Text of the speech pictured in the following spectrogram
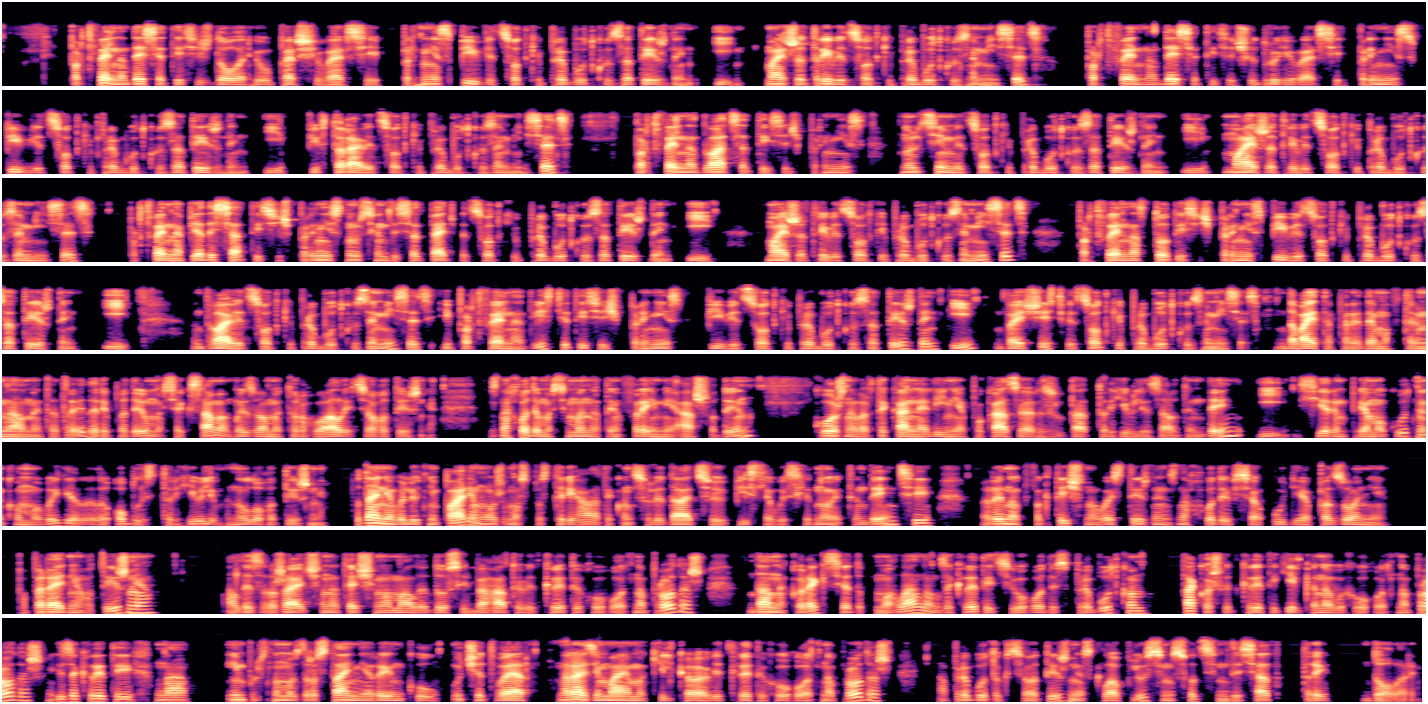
Портфель на 10 тисяч доларів у першій версії приніс піввідсотки прибутку за тиждень і майже 3% прибутку за місяць. Портфель на 10 тисяч у другій версії приніс піввідсотки прибутку за тиждень і 1,5% прибутку за місяць. Портфель на 20 тисяч приніс 0,7% прибутку за тиждень і майже 3% прибутку за місяць. Портфель на 50 тисяч приніс 0,75% прибутку за тиждень і майже 3% прибутку за місяць. Портфель на 100 тисяч приніс піввідсотки прибутку за тиждень і 2% прибутку за місяць, і портфель на 200 тисяч приніс піввідсотки прибутку за тиждень і 2,6% прибутку за місяць. Давайте перейдемо в термінал MetaTrader і подивимося, як саме ми з вами торгували цього тижня. Знаходимося ми на таймфреймі H1. Кожна вертикальна лінія показує результат торгівлі за один день, і сірим прямокутником ми виділили область торгівлі минулого тижня. По даній валютній парі можемо спостерігати консолідацію після висхідної тенденції. Ринок фактично весь тиждень знаходився у діапазоні попереднього тижня. Але зважаючи на те, що ми мали досить багато відкритих угод на продаж, дана корекція допомогла нам закрити ці угоди з прибутком, також відкрити кілька нових угод на продаж і закрити їх на імпульсному зростанні ринку у четвер. Наразі маємо кілька відкритих угод на продаж, а прибуток цього тижня склав плюс 773 долари.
